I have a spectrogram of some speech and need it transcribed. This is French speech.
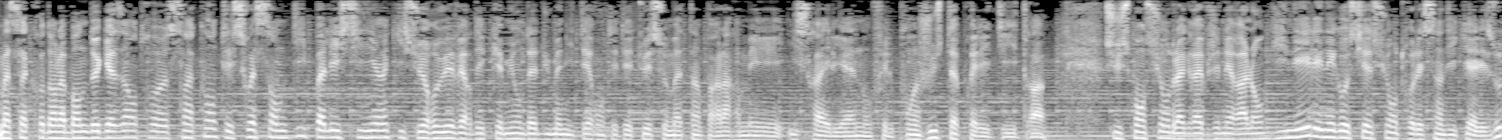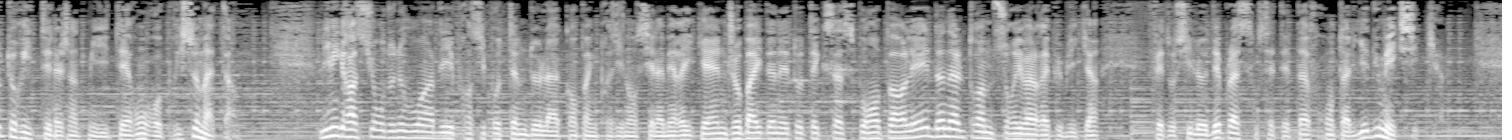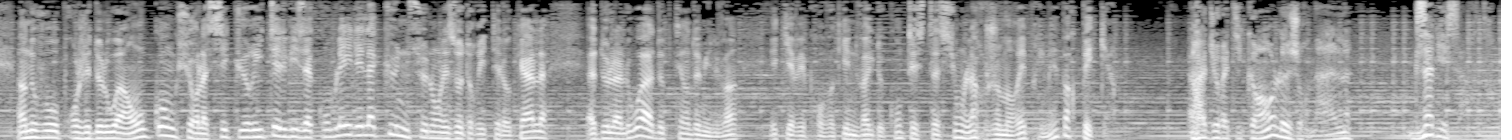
Massacre dans la bande de Gaza entre 50 et 70 Palestiniens qui se ruaient vers des camions d'aide humanitaire ont été tués ce matin par l'armée israélienne. On fait le point juste après les titres. Suspension de la grève générale en Guinée. Les négociations entre les syndicats et les autorités de la junte militaire ont repris ce matin. L'immigration, de nouveau un des principaux thèmes de la campagne présidentielle américaine. Joe Biden est au Texas pour en parler. Donald Trump, son rival républicain, fait aussi le déplacement cet État frontalier du Mexique. Un nouveau projet de loi à Hong Kong sur la sécurité vise à combler les lacunes, selon les autorités locales, de la loi adoptée en 2020 et qui avait provoqué une vague de contestation largement réprimée par Pékin. Radio Vatican, le journal, Xavier Sartre.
